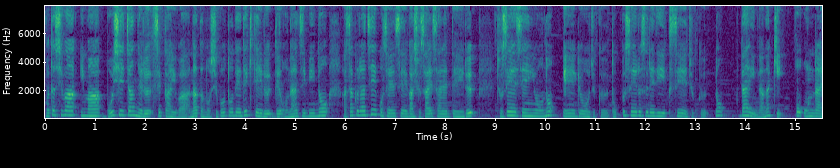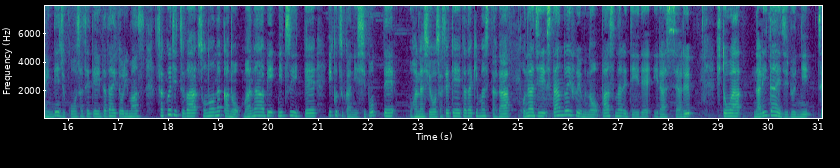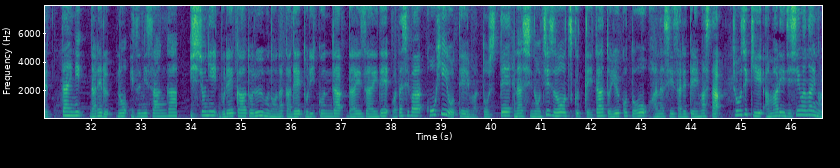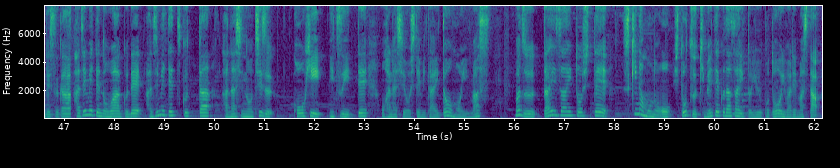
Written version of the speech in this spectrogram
私は今、ボイシーチャンネル世界はあなたの仕事でできているでおなじみの朝倉千恵子先生が主催されている女性専用の営業塾トップセールスレディ育成塾の第7期をオンラインで受講させていただいております。昨日はその中の学びについていくつかに絞ってお話をさせていただきましたが同じスタンド FM のパーソナリティでいらっしゃる人はなりたい自分に絶対になれるの泉さんが一緒にブレイクアウトルームの中で取り組んだ題材で私はコーヒーをテーマとして話の地図を作っていたということをお話しされていました正直あまり自信はないのですが初めてのワークで初めて作った話の地図コーヒーについてお話をしてみたいと思います。まず題材として好きなものを一つ決めてくださいということを言われました。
